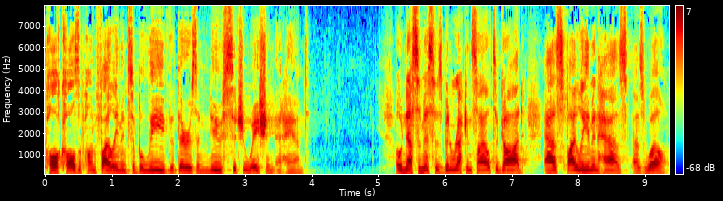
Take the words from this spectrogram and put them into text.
Paul calls upon Philemon to believe that there is a new situation at hand. Onesimus has been reconciled to God, as Philemon has as well.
